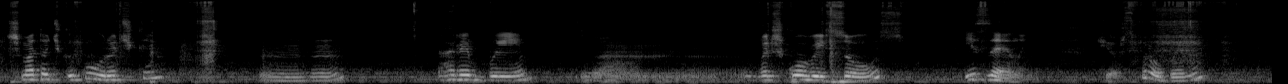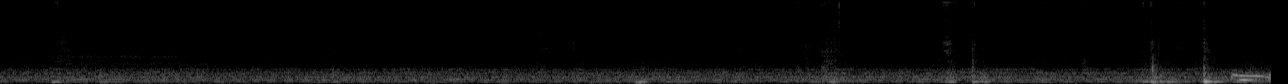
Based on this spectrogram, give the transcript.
шматочки курочки, угу. гриби, ем, вершковий соус і зелень. Що ж, спробуємо. М.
